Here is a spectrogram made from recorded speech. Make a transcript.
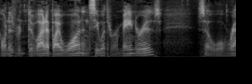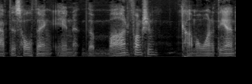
I want to divide it by one and see what the remainder is. So we'll wrap this whole thing in the mod function, comma one at the end.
